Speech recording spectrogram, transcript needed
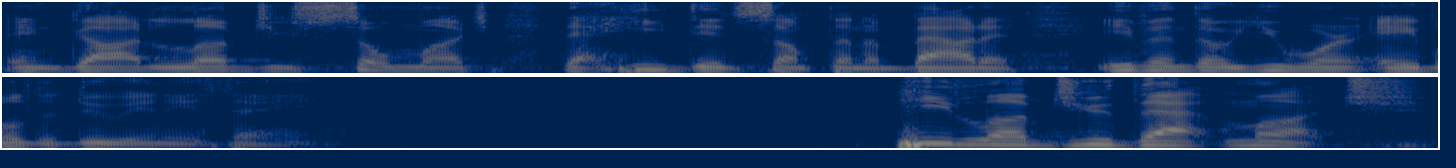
And God loved you so much that he did something about it, even though you weren't able to do anything. He loved you that much.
